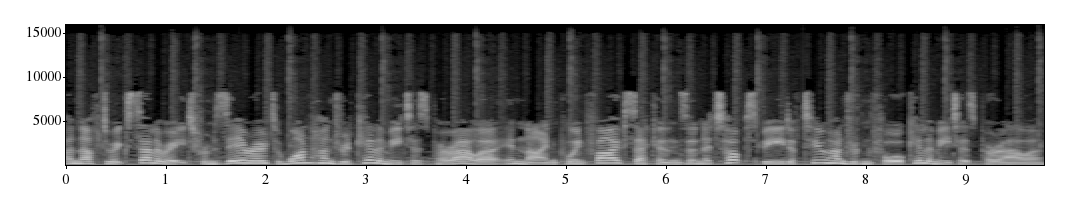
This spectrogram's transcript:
enough to accelerate from 0 to 100 kilometers per hour in 9.5 seconds and a top speed of 204 kilometers per hour.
